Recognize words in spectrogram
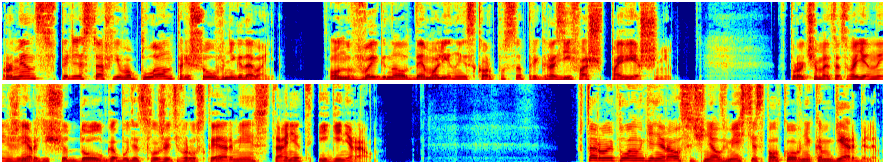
Румянцев, перелистав его план, пришел в негодование. Он выгнал де Молина из корпуса, пригрозив аж повешением. Впрочем, этот военный инженер еще долго будет служить в русской армии, станет и генералом. Второй план генерал сочинял вместе с полковником Гербелем.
